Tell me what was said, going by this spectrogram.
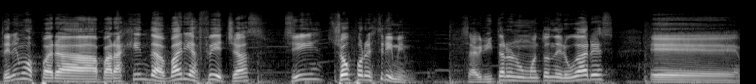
Tenemos para, para agenda varias fechas, ¿sí? Shows por streaming. Se habilitaron un montón de lugares. eh,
